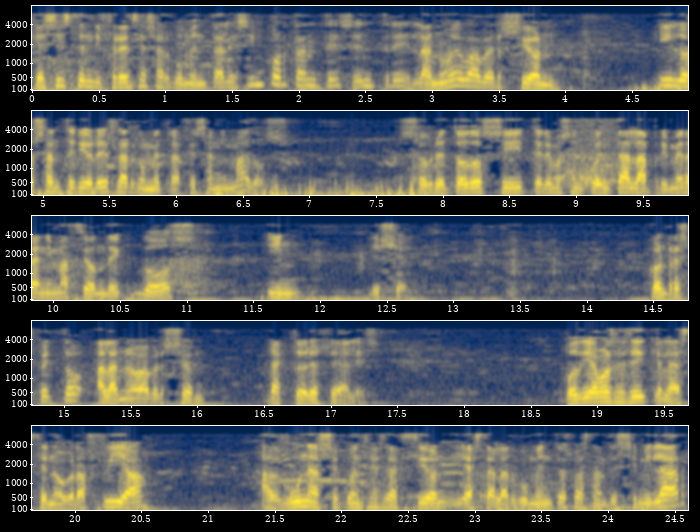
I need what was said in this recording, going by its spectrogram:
que existen diferencias argumentales importantes entre la nueva versión y los anteriores largometrajes animados, sobre todo si tenemos en cuenta la primera animación de Ghost in the Shell, con respecto a la nueva versión de actores reales podríamos decir que la escenografía, algunas secuencias de acción y hasta el argumento es bastante similar.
